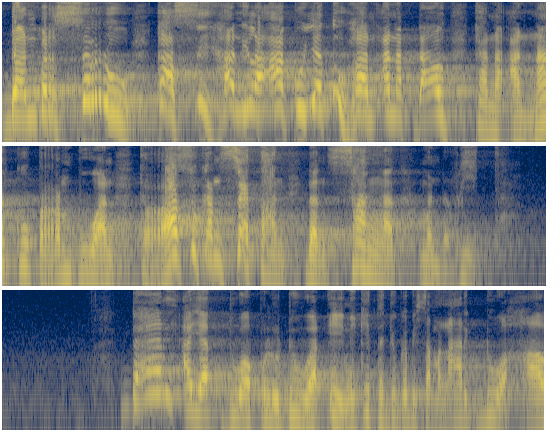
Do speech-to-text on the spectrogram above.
dan berseru, "Kasihanilah aku ya Tuhan, anak Daud, karena anakku perempuan kerasukan setan dan sangat menderita." Dari ayat 22 ini kita juga bisa menarik dua hal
